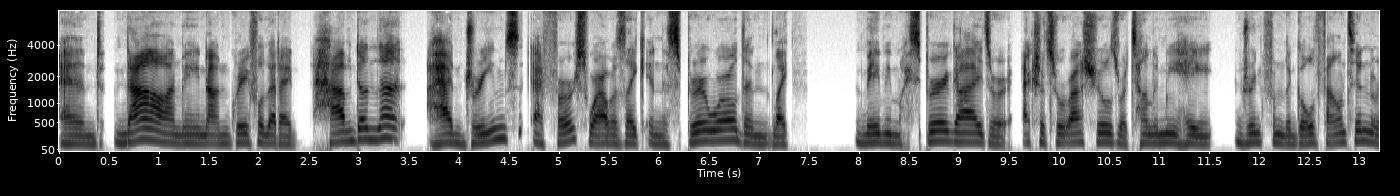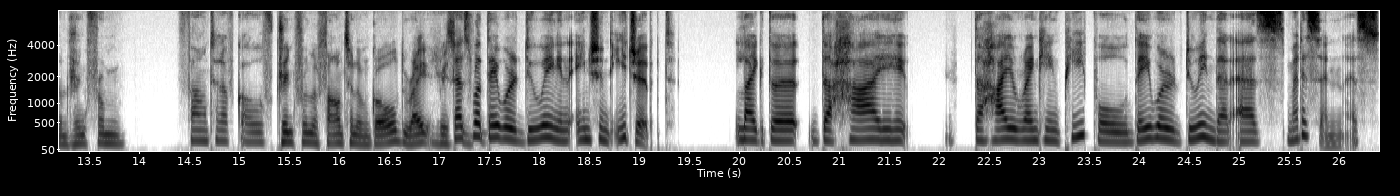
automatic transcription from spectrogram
And now, I mean, I'm grateful that I have done that. I had dreams at first where I was like in the spirit world and like maybe my spirit guides or extraterrestrials were telling me, hey, drink from the gold fountain or drink from fountain of gold. Drink from the fountain of gold, right? That's what they were doing in ancient Egypt. Like the the high the high ranking people, they were doing that as medicine, as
